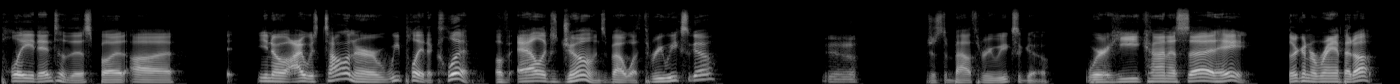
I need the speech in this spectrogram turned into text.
played into this. But uh you know, I was telling her we played a clip of Alex Jones about what, three weeks ago? Yeah. just about three weeks ago, where he kind of said, hey, they're going to ramp it up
